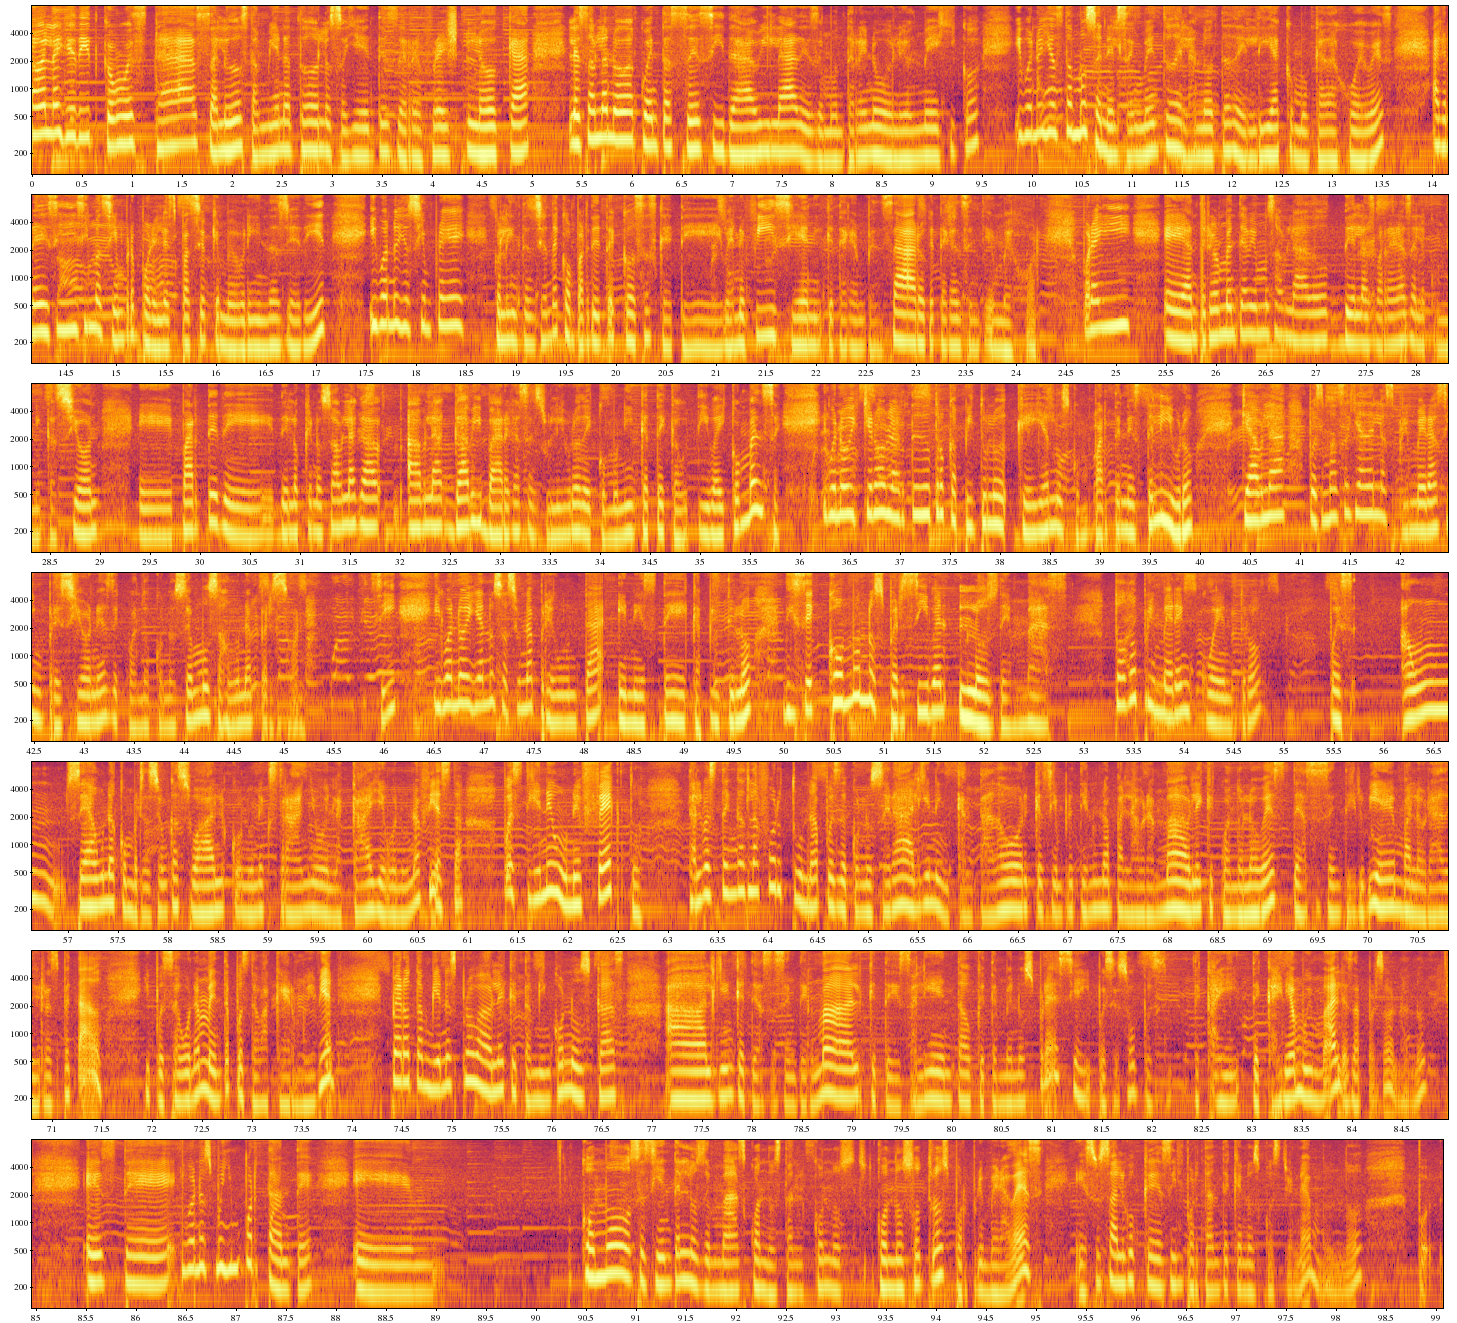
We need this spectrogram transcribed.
Hola, hola Judith, ¿cómo estás? Saludos también a todos los oyentes de Refresh Loca. Les habla nueva cuenta Ceci Dávila desde Monterrey, Nuevo León, México. Y bueno, ya estamos en el segmento de la nota del día como cada jueves. Agradecidísima siempre por el espacio que me brindas, Judith. Y bueno, yo siempre con la intención de compartirte cosas que te beneficien y que te hagan pensar o que te hagan sentir mejor. Por ahí, eh, anteriormente habíamos hablado de las barreras de la comunicación. Eh, parte de, lo que nos habla, habla Gaby Vargas en su libro de Comunícate, cautiva y convence. Y bueno, hoy quiero hablarte de otro capítulo que ella nos comparte en este libro, que habla pues más allá de las primeras impresiones de cuando conocemos a una persona. ¿Sí? Y bueno, ella nos hace una pregunta en este capítulo. Dice, ¿cómo nos perciben los demás? Todo primer encuentro, pues aún sea una conversación casual con un extraño en la calle o en una fiesta, pues tiene un efecto. Tal vez tengas la fortuna pues de conocer a alguien encantador que siempre tiene una palabra amable que cuando lo ves te hace sentir bien, valorado y respetado y pues seguramente pues te va a caer muy bien. Pero también es probable que también conozcas a alguien que te hace sentir mal, que te desalienta o que te menosprecia y pues eso pues te, cae, te caería muy mal esa persona, ¿no? Este, y bueno, es muy importante. Eh, cómo se sienten los demás cuando están con, con, nosotros por primera vez. Eso es algo que es importante que nos cuestionemos, ¿no?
